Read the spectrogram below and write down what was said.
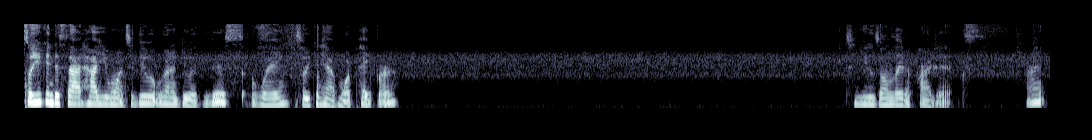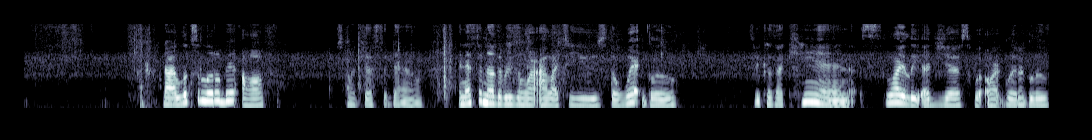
So you can decide how you want to do it. We're going to do it this way so we can have more paper. To use on later projects, right? Now it looks a little bit off, so I'll adjust it down. And that's another reason why I like to use the wet glue because I can slightly adjust with art glitter glue.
